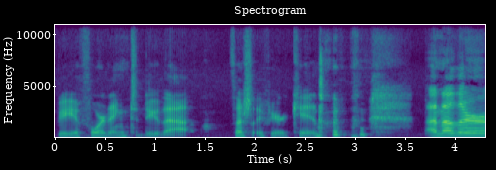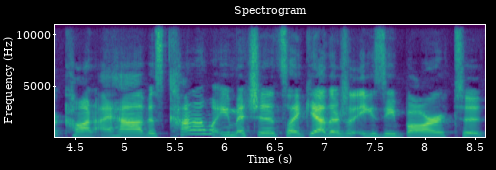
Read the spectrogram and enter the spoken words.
be affording to do that especially if you're a kid Another con I have is kind of what you mentioned. It's like, yeah, there's an easy bar to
